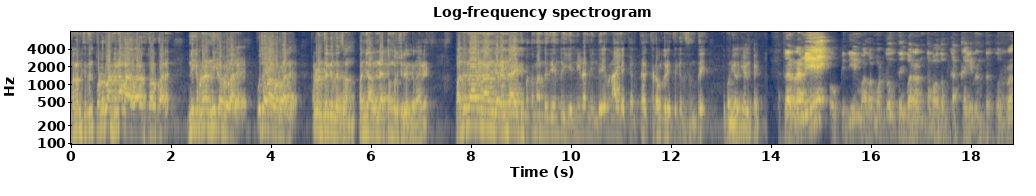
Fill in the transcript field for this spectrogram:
முதலமைச்சர் தொடர்வான்னு சொன்னால் சொன்னா நீக்கப்படுவார் நீக்கப்படுவார். புதுசாக வருவார். கடவுள் திருக்க தரிசனம் பதினாறு ரெண்டாயிரத்தி ஒன்பது சொல்லியிருக்கிறாரு. பதினாறு நான்கு ரெண்டாயிரத்தி பத்தொன்பதாம் தேதி என்று என்னிடம் என் தேவநாயக கர்த்தர் கடவுளுடைய தெற்கு தரிசனத்தை இப்போ நீங்கள் கேளுங்கள். திறமே ஒப்பிதி மதமட்டும் திபரம் தமதும் கற்க இருந்த குர்ர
